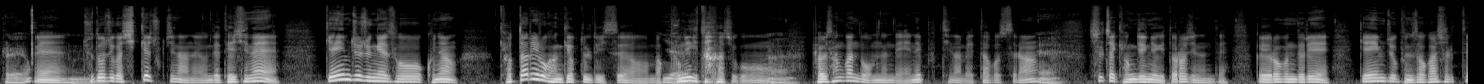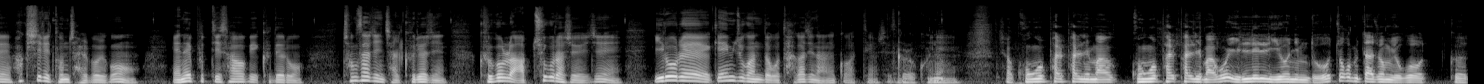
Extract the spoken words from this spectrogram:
그래요? 예. 음. 주도주가 쉽게 죽진 않아요. 근데 대신에 게임주 중에서 그냥 곁다리로 간 기업들도 있어요. 막 예. 분위기 타가지고 예. 별 상관도 없는데 NFT나 메타버스랑 예. 실제 경쟁력이 떨어지는데 그러니까 여러분들이 게임주 분석하실 때 확실히 돈 잘 벌고 NFT 사업이 그대로 청사진이 잘 그려진 그걸로 압축을 하셔야지 1월에 게임주 간다고 다 가진 않을 것 같아요. 제 그렇군요. 네. 자, 0588님하고 0588님하고 1125님도 조금 이따 좀 요거 그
